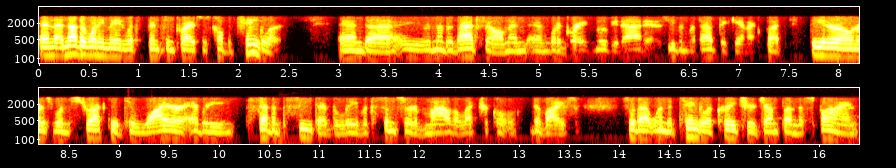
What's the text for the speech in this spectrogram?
And another one he made with Vincent Price was called The Tingler and uh, you remember that film and, and what a great movie that is, even without the gimmick. But theater owners were instructed to wire every seventh seat, I believe, with some sort of mild electrical device, so that when the Tingler creature jumped on the spine,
